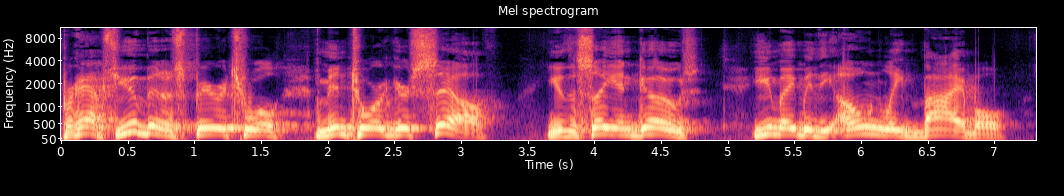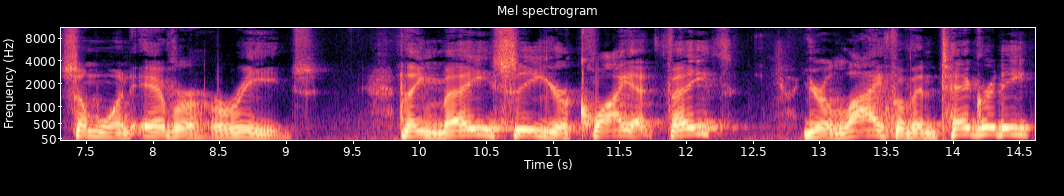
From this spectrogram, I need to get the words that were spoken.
Perhaps you've been a spiritual mentor yourself. You know, the saying goes, you may be the only Bible someone ever reads. They may see your quiet faith, your life of integrity,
